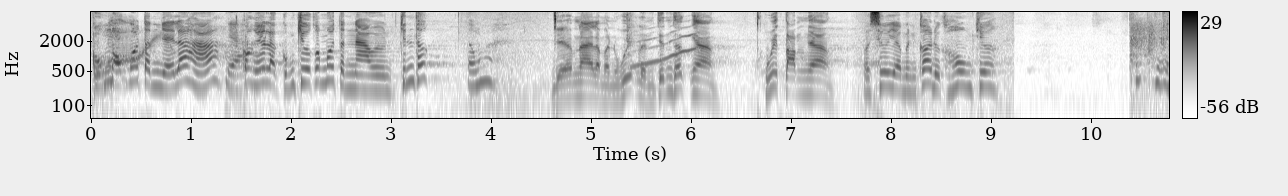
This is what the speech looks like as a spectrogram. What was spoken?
cũng một mối tình vậy đó hả? Dạ. có nghĩa là cũng chưa có mối tình nào chính thức. Đúng rồi. Vậy hôm nay là mình quyết định chính thức nha. Quyết tâm nha. Hồi xưa giờ mình có được hôn chưa? Dạ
